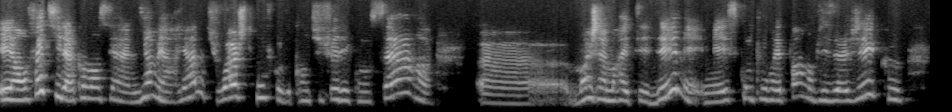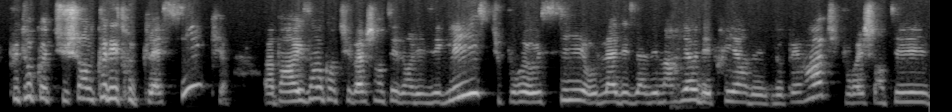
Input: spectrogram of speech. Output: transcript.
Et en fait, il a commencé à me dire, mais Ariane, tu vois, je trouve que quand tu fais des concerts, euh, moi j'aimerais t'aider, mais, mais est-ce qu'on pourrait pas envisager que plutôt que tu chantes que des trucs classiques, euh, par exemple, quand tu vas chanter dans les églises, tu pourrais aussi, au-delà des Ave Maria ou des prières d'opéra, tu pourrais chanter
